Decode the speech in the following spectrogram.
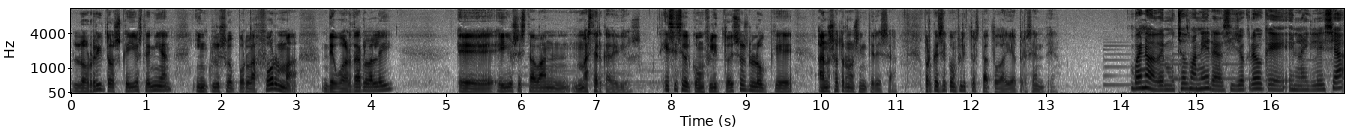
los ritos que ellos tenían, incluso por la forma de guardar la ley, eh, ellos estaban más cerca de Dios. Ese es el conflicto, eso es lo que a nosotros nos interesa, porque ese conflicto está todavía presente. Bueno, de muchas maneras, y yo creo que en la iglesia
